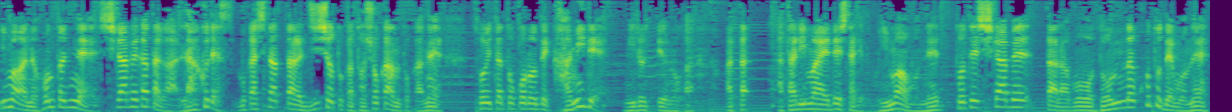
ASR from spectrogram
今はね、本当にね、調べ方が楽です。昔だったら辞書とか図書館とかね、そういったところで紙で見るっていうのが当たり前でしたけども、今はもうネットで調べたらもうどんなことでもね、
